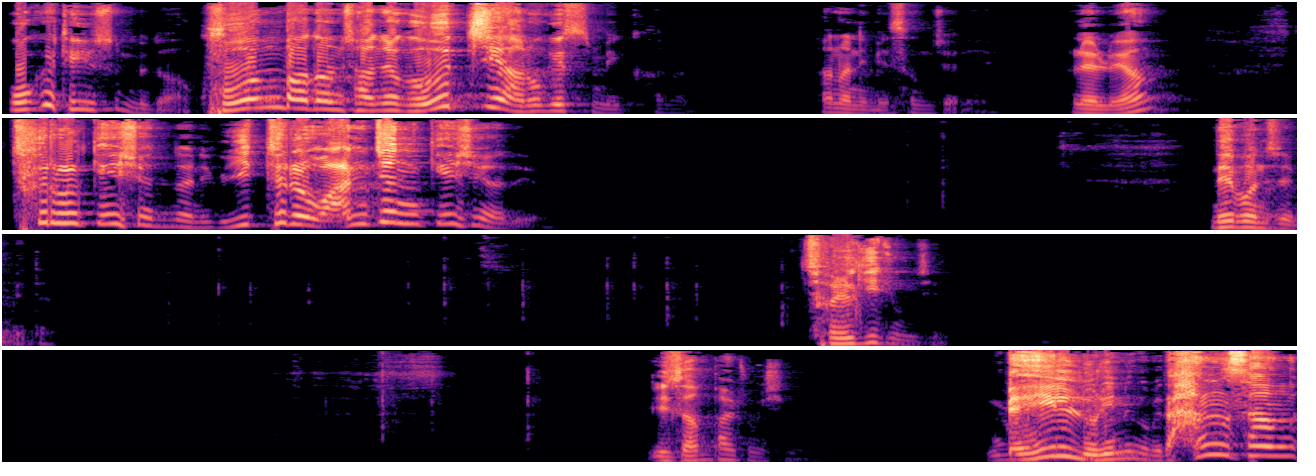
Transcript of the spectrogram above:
오게 되어 있습니다. 구원받은 자녀가 어찌 안 오겠습니까? 하나님의 성전이에요. 할렐루야. 틀을 깨셔야 된다니까. 이 틀을 완전 깨셔야 돼요. 네 번째입니다. 절기 중심. 138 중심. 매일 누리는 겁니다. 항상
